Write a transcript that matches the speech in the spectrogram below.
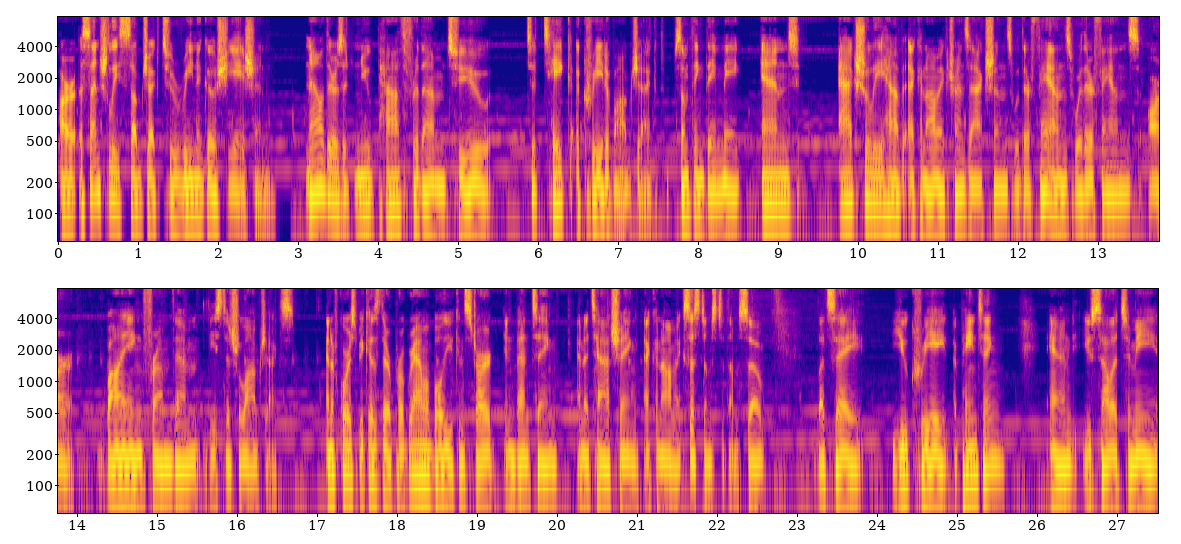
are essentially subject to renegotiation. Now there's a new path for them to to take a creative object, something they make, and actually have economic transactions with their fans where their fans are buying from them these digital objects. And of course, because they're programmable, you can start inventing and attaching economic systems to them. So let's say you create a painting and you sell it to me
